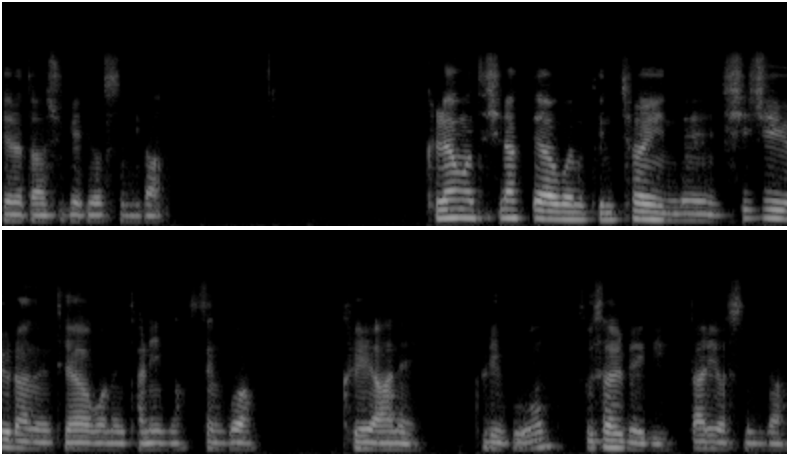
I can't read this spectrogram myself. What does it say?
데려다 주게 되었습니다. 클레어먼트 신학대학원 근처에 있는 CGU라는 대학원을 다니는 학생과 그의 아내 그리고 두 살배기 딸이었습니다.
